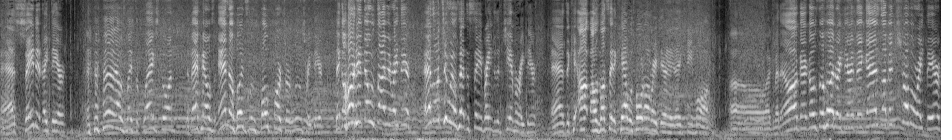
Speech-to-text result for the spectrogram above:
As saved it right there. that was nice. The flag's gone. The back panels and the hood's loose. Both parts are loose right there. Take a hard hit nose dive it right there. As on two wheels had to save right into the jammer right there. As the oh, I was about to say the cab was holding on right there and it, came off. Uh oh, oh, there goes the hood right there. I think as I'm in trouble right there.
